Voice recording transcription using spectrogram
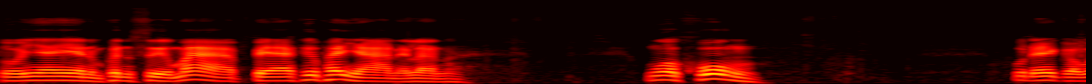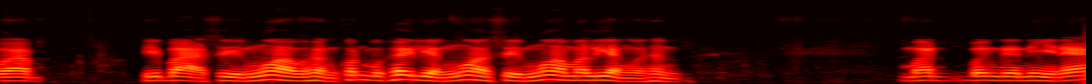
ตัวใหญ่นั่นเพิ่นซื้อมาแปลคือพญานี่แหละนะงัวโค้งผู้ใดก็ว่าพี่บ้าซื้องัวว่าท่านคนบ่เคยเลี้ยงงัวซื้องัวมาเลี้ยงว่าท่าน มาเบิ่งเดี๋ยวนี้นะ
